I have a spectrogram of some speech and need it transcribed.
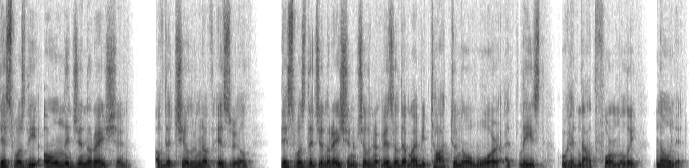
This was the only generation of the children of Israel. This was the generation of children of Israel that might be taught to know war, at least who had not formally known it.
